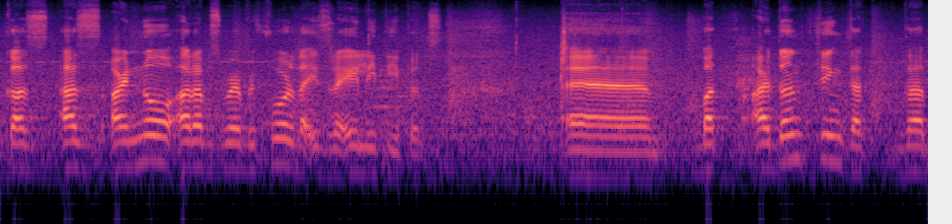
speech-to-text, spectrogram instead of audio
Because as I know, Arabs were before the Israeli peoples, um, but I don't think that the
